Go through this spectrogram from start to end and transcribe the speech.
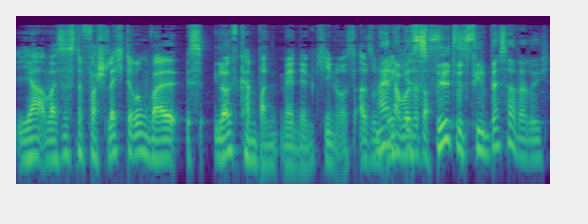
Ja, aber es ist eine Verschlechterung, weil es läuft kein Band mehr in den Kinos. Also Nein, aber es das Bild wird viel besser dadurch.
